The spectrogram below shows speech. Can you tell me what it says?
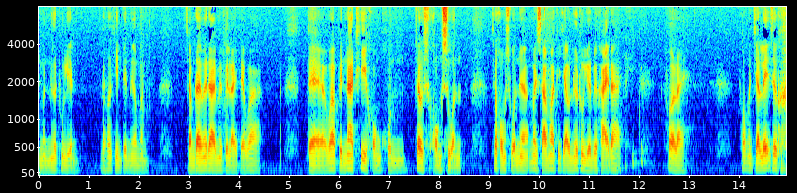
เหมือนเนื้อทุเรียน แล้วก็กินแต่เนื้อมันจำได้ไม่ได้ไม่เป็นไรแต่ว่า แต่ว่าเป็นหน้าที่ของคนเจ้าของสวน เจ้าของสวนเนี่ยไม่สามารถที่จะเอาเนื้อทุเรียนไปขายได้ เพราะอะไรเพ ราะมันจะเละเสียก่อน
